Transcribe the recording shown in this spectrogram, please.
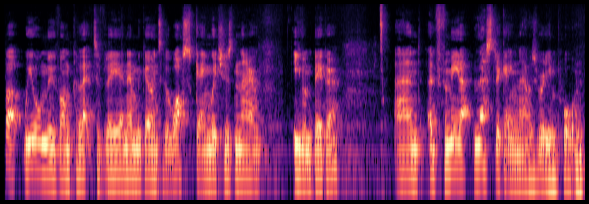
But we all move on collectively, and then we go into the Wasp game, which is now even bigger. And, and for me, that Leicester game now is really important.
